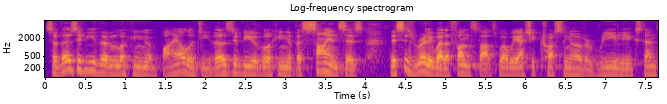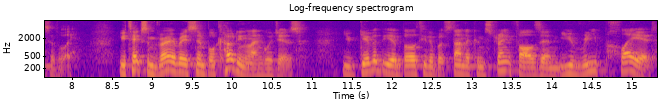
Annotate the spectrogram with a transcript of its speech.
So, those of you that are looking at biology, those of you looking at the sciences, this is really where the fun starts, where we're actually crossing over really extensively. You take some very, very simple coding languages, you give it the ability to put standard constraint files in, you replay it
